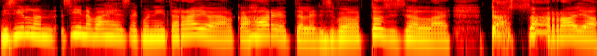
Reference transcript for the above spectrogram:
niin silloin siinä vaiheessa, kun niitä rajoja alkaa harjoittelemaan, niin se voi olla tosi sellainen, tässä on raja,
